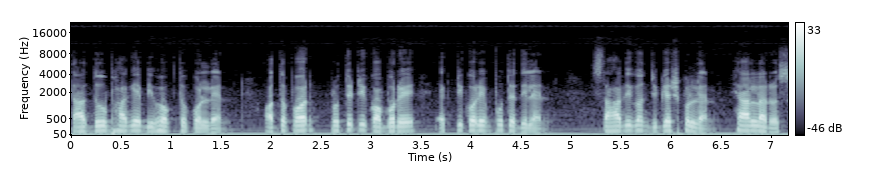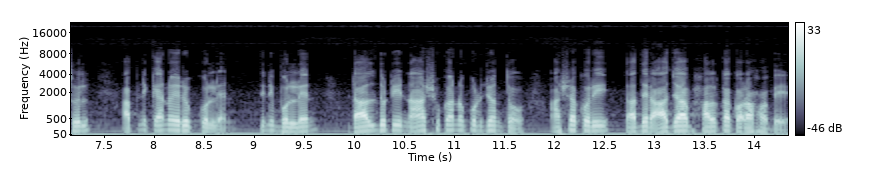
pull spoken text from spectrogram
তা দুভাগে বিভক্ত করলেন। অতপর প্রতিটি কবরে একটি করে পুঁতে দিলেন। সাহাবিগণ জিজ্ঞেস করলেন, হে আল্লাহ রসুল, আপনি কেন এরূপ করলেন? তিনি বললেন, ডাল দুটি না শুকানো পর্যন্ত আশা করি তাদের আজাব হালকা করা হবে।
